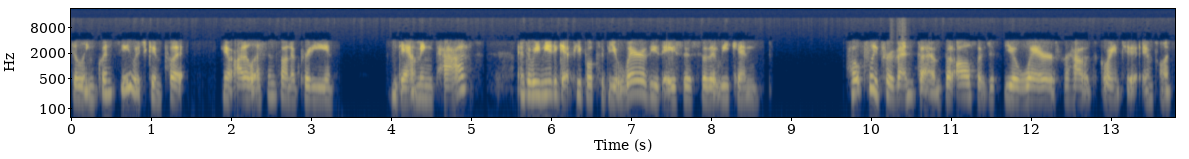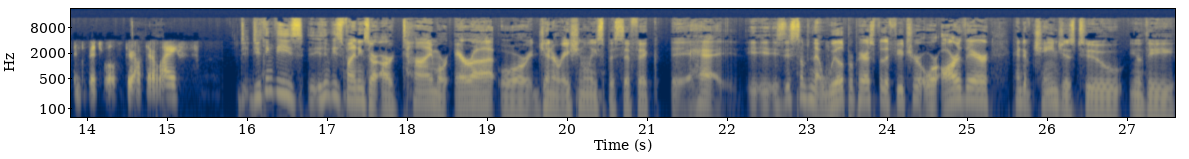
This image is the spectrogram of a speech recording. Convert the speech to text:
delinquency, which can put you know adolescents on a pretty damning path. And so we need to get people to be aware of these ACEs so that we can hopefully prevent them, but also just be aware for how it's going to influence individuals throughout their life. Do you think these? You think these findings are, are time or era or generationally specific? Eh, Is this something that will prepare us for the future, or are there kind of changes to you know the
